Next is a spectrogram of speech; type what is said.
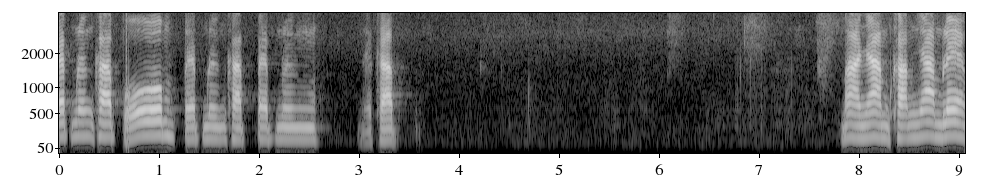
ป๊บหนึ่งครับผม แป๊บหนึ่งครับ แป๊บหนึ่งนะครับ มาย่ามคำย่ามแรง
